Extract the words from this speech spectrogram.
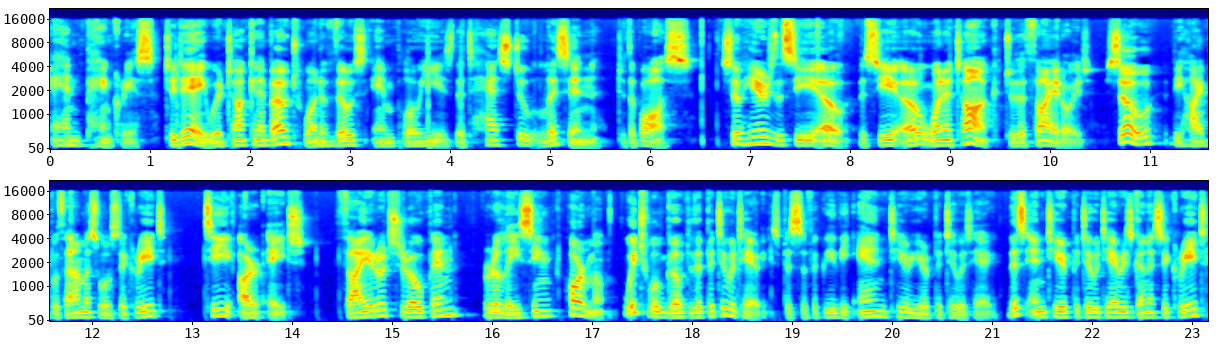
and pancreas. Today we're talking about one of those employees that has to listen to the boss. So here's the CEO. The CEO want to talk to the thyroid. So the hypothalamus will secrete TRH thyrotropin releasing hormone, which will go to the pituitary, specifically the anterior pituitary. This anterior pituitary is going to secrete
